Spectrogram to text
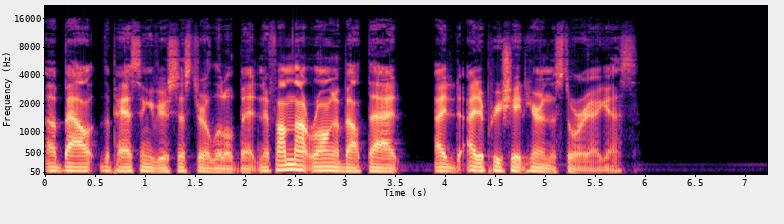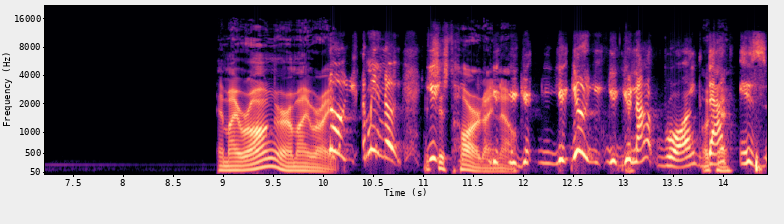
about the passing of your sister a little bit. And if I'm not wrong about that, I'd I'd appreciate hearing the story, I guess. Am I wrong or am I right? no i mean It's just hard, I know. You, you, you, you, you're not wrong. That is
